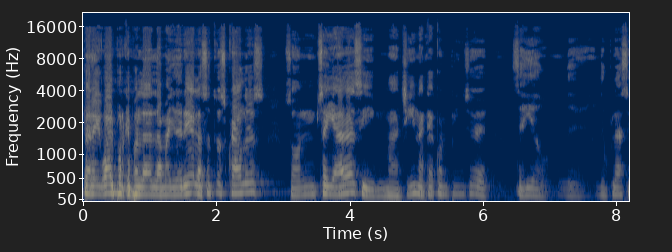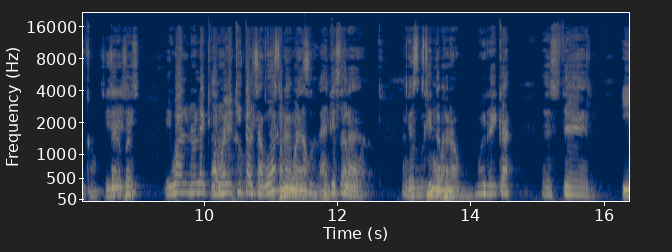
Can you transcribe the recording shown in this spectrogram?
Pero igual, porque pues, la, la mayoría de las otros crawlers son selladas y machín acá con pinche sello de, de plástico. Sí, pero sí, pues sí. igual no le, no le quita el sabor, Está nada muy más bueno, La está la, muy buena. la Es burbujita, muy pero muy rica. Este, Y, y,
